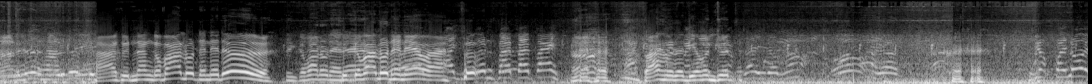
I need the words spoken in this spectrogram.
หาเด้อหาเด้อหาขึ้นนั่งกระบะรถให้แน่เด้อขึ้นกับว่ารถให้ขึ้นแน่กระบะรถให้แน่ว่ะไปไปไปไปเพิ่นเดี๋ยวมันขึ้นได้ดอกเนาะโอ้ยเดี๋ยวไปเลย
